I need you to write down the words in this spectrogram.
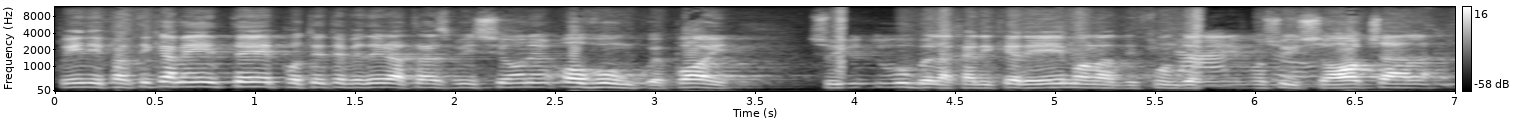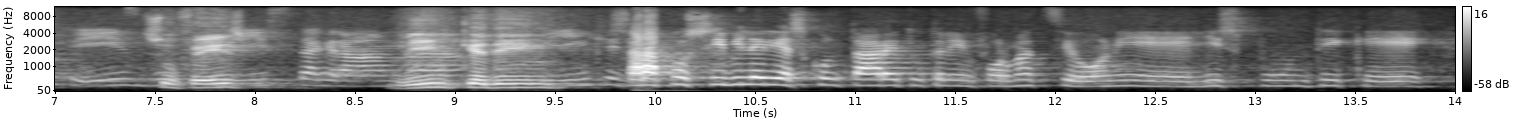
Quindi praticamente potete vedere la trasmissione ovunque, poi su YouTube la caricheremo, la diffonderemo esatto. sui social, su Facebook, su, Facebook, Instagram, LinkedIn. LinkedIn. Sarà possibile riascoltare tutte le informazioni e gli spunti che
